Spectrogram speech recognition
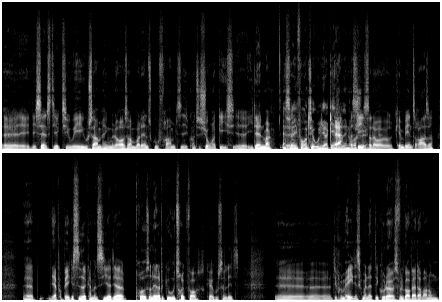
øh, licensdirektiv i EU-sammenhæng, men også om, hvordan skulle fremtidige koncessioner gives øh, i Danmark. Altså i forhold til olie og gas Ja, ude i Nordsøen. præcis, så der var jo kæmpe interesser. Øh, ja, på begge sider kan man sige, at jeg prøvede så netop at give udtryk for, kan jeg huske sådan lidt øh, diplomatisk, men at det kunne da jo selvfølgelig godt være, at der var nogle,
